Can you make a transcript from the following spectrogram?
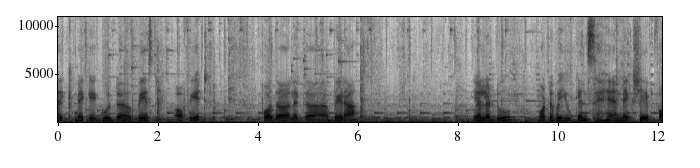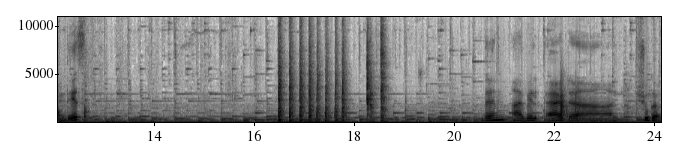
like make a good uh, paste of it for the like uh, peda. Yeah laddu whatever you can say and make shape from this. Then I will add uh, sugar.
